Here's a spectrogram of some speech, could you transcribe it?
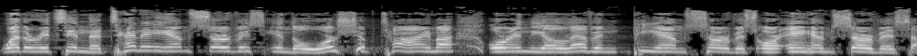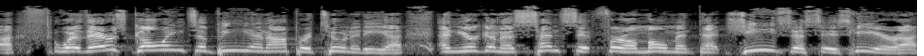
whether it's in the 10 a.m. service, in the worship time, or in the 11 p.m. service or a.m. service, where there's going to be an opportunity and you're going to sense it for a moment that Jesus is here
